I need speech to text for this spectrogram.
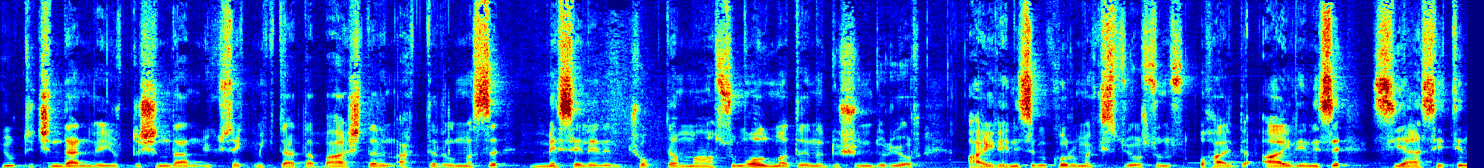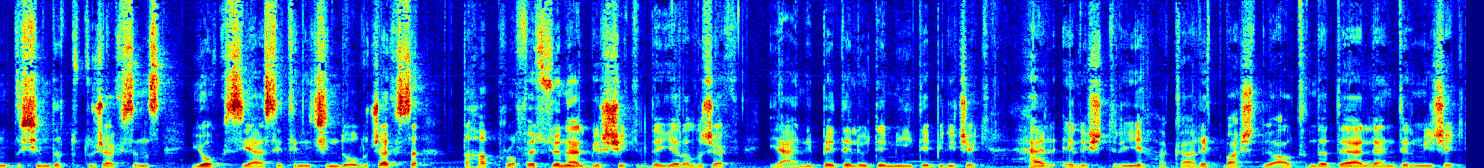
yurt içinden ve yurt dışından yüksek miktarda bağışların aktarılması meselenin çok da masum olmadığını düşündürüyor. Ailenizi mi korumak istiyorsunuz? O halde ailenizi siyasetin dışında tutacaksınız. Yok siyasetin içinde olacaksa daha profesyonel bir şekilde yer alacak. Yani bedel ödemeyi de bilecek. Her eleştiriyi hakaret başlığı altında değerlendirmeyecek.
